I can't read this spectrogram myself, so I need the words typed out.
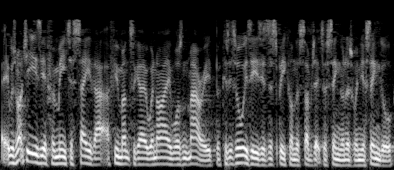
It was much easier for me to say that a few months ago when I wasn't married because it's always easier to speak on the subject of singleness when you're single.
